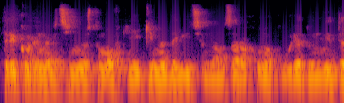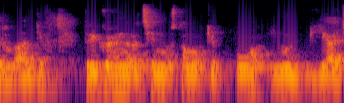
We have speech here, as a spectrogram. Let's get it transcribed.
Три когенераційні установки, які надаються нам за рахунок уряду Нідерландів, три когенераційні установки по 0,5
